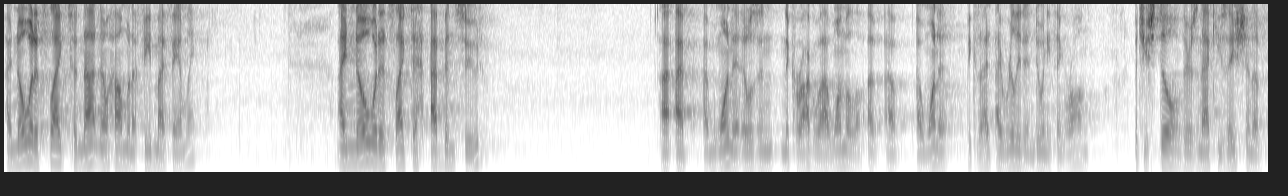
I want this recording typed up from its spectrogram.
I know what it's like to not know how I'm gonna feed my family. I know what it's like to, I've been sued. I, I, I won it. It was in Nicaragua. I won, the, I, I, I won it because I, I really didn't do anything wrong. But you still, there's an accusation of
